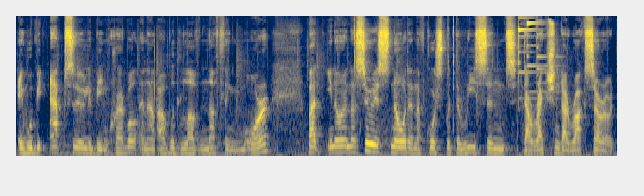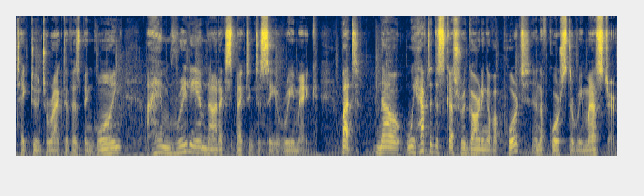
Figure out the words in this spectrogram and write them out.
It would be absolutely be incredible and I would love nothing more. But, you know, on a serious note, and of course with the recent direction that Rockstar or Take-Two Interactive has been going, I am really am not expecting to see a remake. But now we have to discuss regarding of a port and of course the remaster.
